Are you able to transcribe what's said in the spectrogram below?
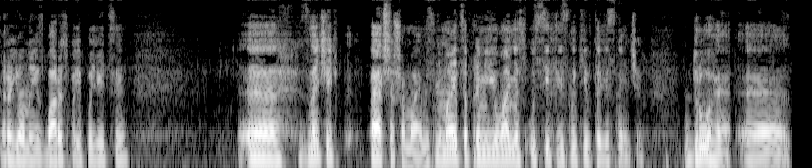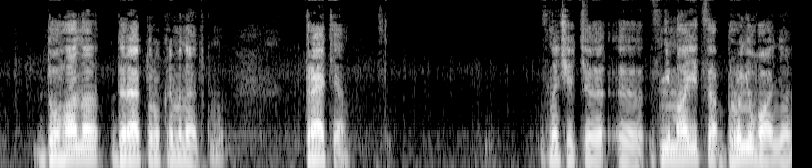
районної Збаровської поліції. Е, значить, перше, що маємо, знімається преміювання з усіх лісників та лісничих. Друге, е, догана директору Кременецькому. Третє, значить, е, е, знімається бронювання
